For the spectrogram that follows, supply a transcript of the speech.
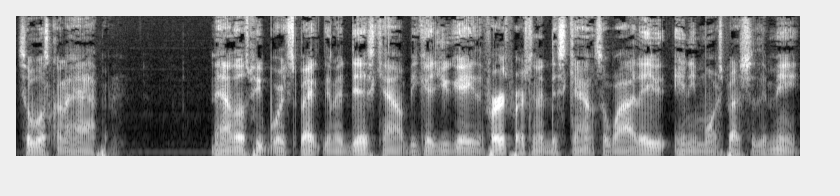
So what's going to happen? Now those people are expecting a discount because you gave the first person a discount. So why are they any more special than me?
